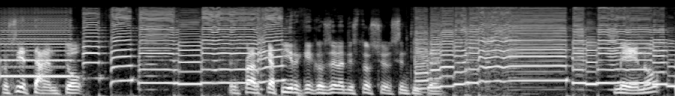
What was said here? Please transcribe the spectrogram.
Così è tanto. per far capire che cos'è la distorsione. Sentite. Meno.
